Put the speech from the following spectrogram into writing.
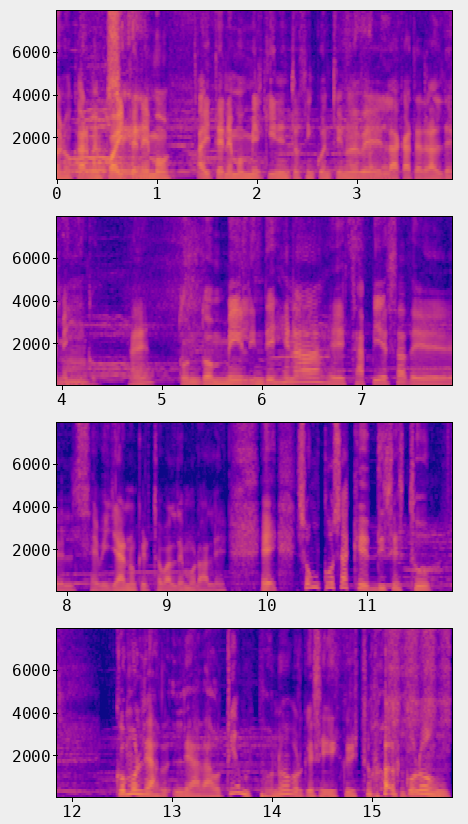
Bueno, Carmen, pues ahí tenemos, ahí tenemos 1559 en la Catedral de México, ¿eh? con 2.000 indígenas, esta pieza del sevillano Cristóbal de Morales. Eh, son cosas que dices tú, cómo le ha, le ha, dado tiempo, ¿no? Porque si Cristóbal Colón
